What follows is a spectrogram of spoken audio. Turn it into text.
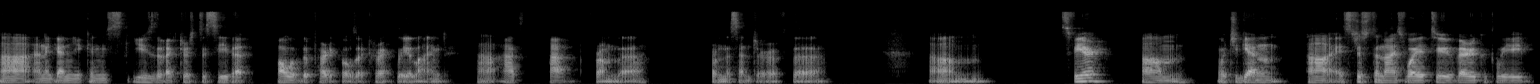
Uh, and again, you can use the vectors to see that all of the particles are correctly aligned uh, from the from the center of the um, sphere, um, which again, uh, it's just a nice way to very quickly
